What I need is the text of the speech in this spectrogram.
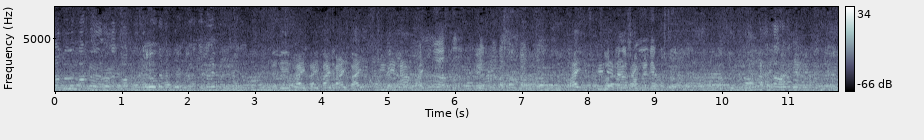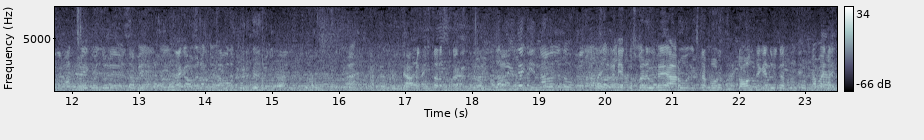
যতদিন করবে ভাই ভাই ভাই ভাই ভাই স্ক্রিনে না ভাই ভাই স্ক্রিনে না সামনে নিয়ে কষ্ট দেখি না হলে তো কোস্টারে উঠে আরও এক্সট্রা ফোর্স টহল থেকে দুই চার ফোর্স নামায় দেয়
